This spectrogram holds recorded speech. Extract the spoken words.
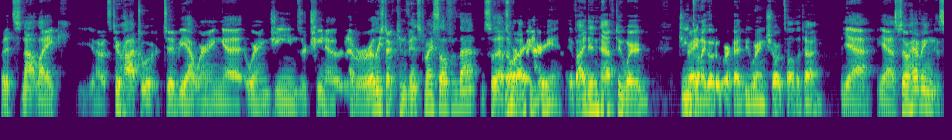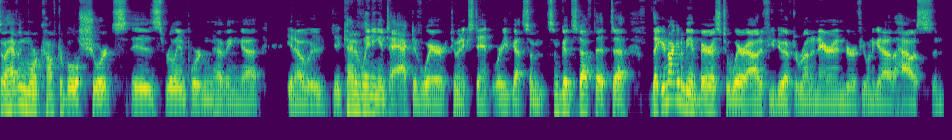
But it's not like you know, it's too hot to to be out wearing uh, wearing jeans or chinos, or whatever. Or at least I've convinced myself of that, and so that's no, where I I'm at. agree. If I didn't have to wear jeans Right. when I go to work, I'd be wearing shorts all the time. Yeah, yeah. So having so having more comfortable shorts is really important. Having uh, you know, uh, kind of leaning into active wear to an extent, where you've got some some good stuff that uh, that you're not going to be embarrassed to wear out if you do have to run an errand or if you want to get out of the house and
